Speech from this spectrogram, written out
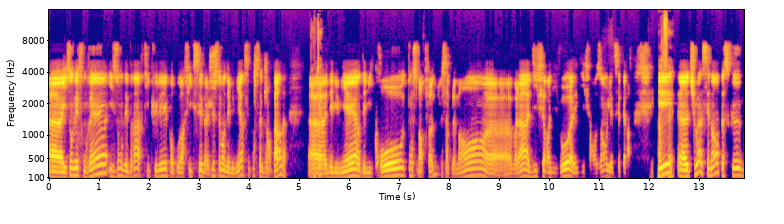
Euh, ils ont des fonds verts, ils ont des bras articulés pour pouvoir fixer bah, justement des lumières, c'est pour ça que j'en parle. Des lumières, des micros, ton smartphone tout simplement, voilà, à différents niveaux, avec différents angles, etc. Et tu vois, c'est marrant parce que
